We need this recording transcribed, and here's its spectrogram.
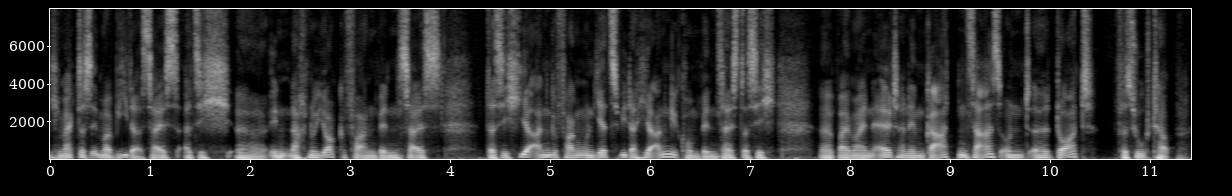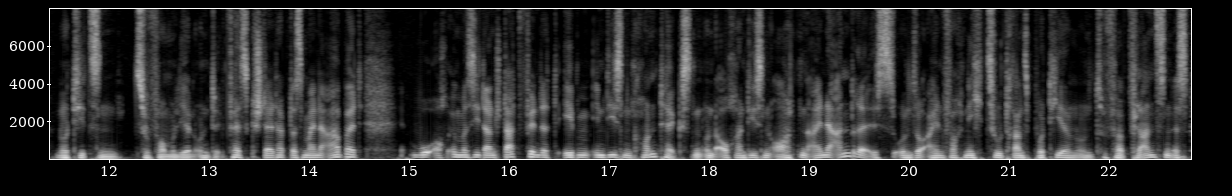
Ich merke das immer wieder, sei es, als ich äh, in, nach New York gefahren bin, sei es, dass ich hier angefangen und jetzt wieder hier angekommen bin, sei es, dass ich äh, bei meinen Eltern im Garten saß und äh, dort versucht habe, Notizen zu formulieren und festgestellt habe, dass meine Arbeit, wo auch immer sie dann stattfindet, eben in diesen Kontexten und auch an diesen Orten eine andere ist und so einfach nicht zu transportieren und zu verpflanzen ist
